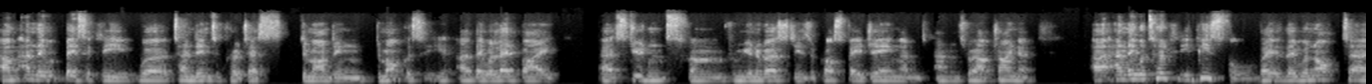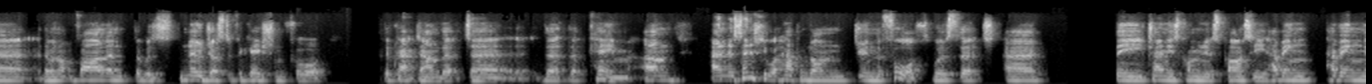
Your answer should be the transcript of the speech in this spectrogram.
Um, and they were basically were turned into protests demanding democracy. they were led by uh, students from, from universities across Beijing and, and throughout China. Uh, and they were totally peaceful. They, they, were not, uh, they were not violent. There was no justification for the crackdown that, uh, that, that came. Um, and essentially, what happened on June the 4th was that uh, the Chinese Communist Party, having, having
